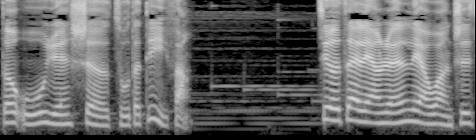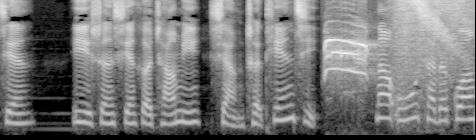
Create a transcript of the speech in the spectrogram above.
都无缘涉足的地方。就在两人瞭望之间，一声仙鹤长鸣响彻天际，那五彩的光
